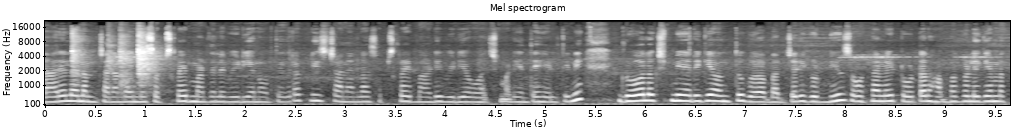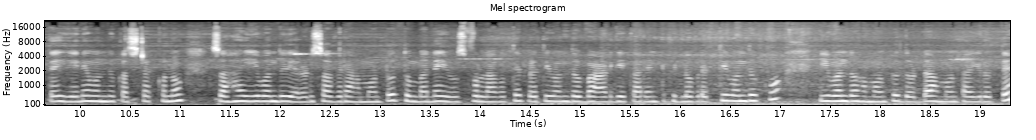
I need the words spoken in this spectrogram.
ಯಾರೆಲ್ಲ ನಮ್ಮ ಚಾನಲ್ನ ಇನ್ನೂ ಸಬ್ಸ್ಕ್ರೈಬ್ ಮಾಡ್ದಲ್ಲೇ ವಿಡಿಯೋ ನೋಡ್ತಿದ್ರೆ ಪ್ಲೀಸ್ ಚಾನಲ್ನ ಸಬ್ಸ್ಕ್ರೈಬ್ ಮಾಡಿ ವಿಡಿಯೋ ವಾಚ್ ಮಾಡಿ ಅಂತ ಹೇಳ್ತೀನಿ. ಗೃಹಲಕ್ಷ್ಮಿಯರಿಗೆ ಅಂತೂ ಭರ್ಜರಿ ಗುಡ್ ನ್ಯೂಸ್ ಒಟ್ಟಿನಲ್ಲಿ ಟೋಟಲ್ ಹಬ್ಬಗಳಿಗೆ ಮತ್ತು ಏನೇ ಒಂದು ಕಷ್ಟಕ್ಕೂ ಸಹ ಈ ಒಂದು ಎರಡು ಸಾವಿರ ಅಮೌಂಟು ತುಂಬಾ ಯೂಸ್ಫುಲ್ ಆಗುತ್ತೆ. ಪ್ರತಿಯೊಂದು ಬಾಡಿಗೆ ಕರೆಂಟ್ ಬಿಲ್ಲು ಪ್ರತಿಯೊಂದಕ್ಕೂ ಈ ಒಂದು ಅಮೌಂಟು ದೊಡ್ಡ ಅಮೌಂಟ್ ಆಗಿರುತ್ತೆ.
